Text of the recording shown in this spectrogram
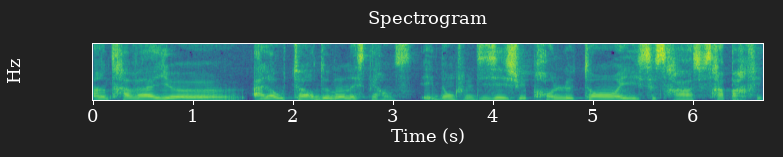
un travail à la hauteur de mon espérance. Et donc, je me disais, je vais prendre le temps et ce sera, ce sera parfait.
